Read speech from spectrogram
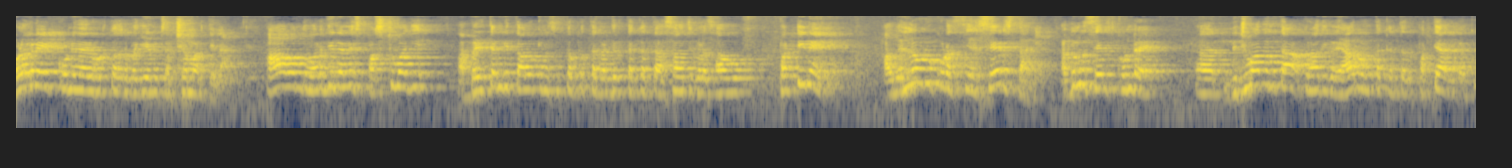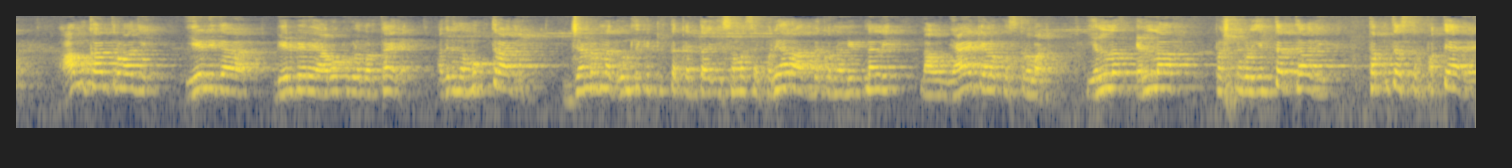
ಒಳಗಡೆ ಇಟ್ಕೊಂಡಿದ್ದಾರೆ ಹೊರತು ಅದ್ರ ಬಗ್ಗೆ ಏನು ಚರ್ಚೆ ಮಾಡ್ತಿಲ್ಲ. ಆ ಒಂದು ವರದಿನಲ್ಲಿ ಸ್ಪಷ್ಟವಾಗಿ ಆ ಬೆಳ್ತಂಗಿ ತಾಲೂಕಿನ ಸುತ್ತಮುತ್ತ ನಡೆದಿರ್ತಕ್ಕಂಥ ಅಸಹಜಗಳ ಸಾವು ಪಟ್ಟಿನೇ ಅವೆಲ್ಲವನ್ನೂ ಅವೆಲ್ಲವೂ ಕೂಡ ಸೇರಿಸ್ತಾರೆ ಅದನ್ನು ಸೇರಿಸ್ಕೊಂಡ್ರೆ ನಿಜವಾದಂಥ ಅಪರಾಧಿಗಳು ಯಾರು ಅಂತಕ್ಕಂಥದ್ದು ಪತ್ತೆ ಆಗಬೇಕು. ಆ ಮುಖಾಂತರವಾಗಿ ಏನೀಗ ಬೇರೆ ಬೇರೆ ಆರೋಪಗಳು ಬರ್ತಾ ಇದೆ, ಅದರಿಂದ ಮುಕ್ತರಾಗಿ ಜನರನ್ನ ಗೊಂದಲಕ್ಕಿಟ್ಟಿರ್ತಕ್ಕಂಥ ಈ ಸಮಸ್ಯೆ ಪರಿಹಾರ ಆಗಬೇಕು ಅನ್ನೋ ನಿಟ್ಟಿನಲ್ಲಿ ನಾವು ನ್ಯಾಯ ಕೇಳೋಕ್ಕೋಸ್ಕರವಾಗಿ ಎಲ್ಲ ಎಲ್ಲ ಪ್ರಶ್ನೆಗಳು ಇತ್ಯರ್ಥ ಆಗಿ ತಪ್ಪಿತಸ್ಥರು ಪತ್ತೆ ಆದರೆ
